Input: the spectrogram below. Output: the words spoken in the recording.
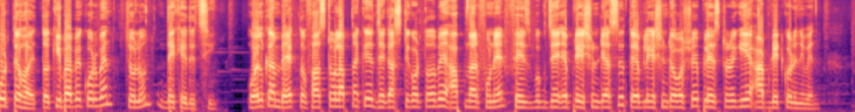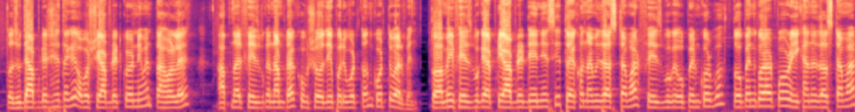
করতে হয়। তো কীভাবে করবেন? চলুন দেখিয়ে দিচ্ছি। ওয়েলকাম ব্যাক তো ফার্স্ট অফ অল আপনাকে যে কাজটি করতে হবে, আপনার ফোনের ফেসবুক যে অ্যাপ্লিকেশনটি আছে, তো অ্যাপ্লিকেশনটি অবশ্যই প্লে স্টোরে গিয়ে আপডেট করে নেবেন। তো যদি আপডেট এসে থাকে, অবশ্যই আপডেট করে নেবেন। তাহলে আপনার ফেসবুকের নামটা খুব সহজেই পরিবর্তন করতে পারবেন। তো আমি ফেসবুকে অ্যাপটি আপডেট দিয়ে নিয়েছি, তো এখন আমি জাস্ট আমার ফেসবুকে ওপেন করব। তো ওপেন করার পর এখানে জাস্ট আমার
